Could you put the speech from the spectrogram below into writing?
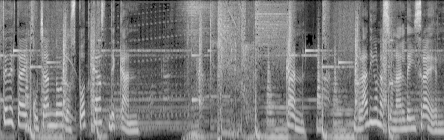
Usted está escuchando los podcasts de CAN. CAN, Radio Nacional de Israel.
